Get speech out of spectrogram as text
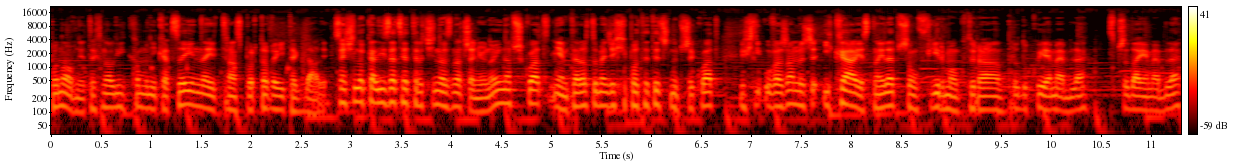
ponownie technologii komunikacyjnej, transportowej i tak. W sensie lokalizacja traci na znaczeniu. No i na przykład, nie wiem, teraz to będzie hipotetyczny przykład. Jeśli uważamy, że IKEA jest najlepszą firmą, która produkuje meble, sprzedaje meble,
